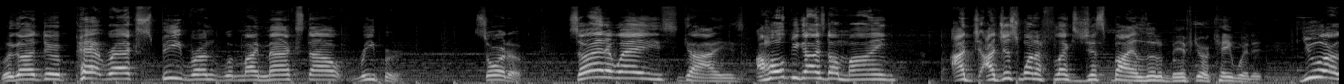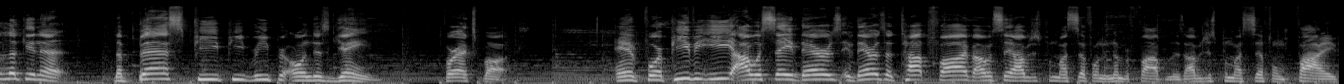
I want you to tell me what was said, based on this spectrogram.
we're gonna do a Petrax speed run with my maxed out Reaper. Sort of. So anyways, guys, I hope you guys don't mind. I, I just want to flex just by a little bit if you're okay with it. You are looking at the best PP Reaper on this game for Xbox. And for PVE, I would say if there's if there is a top five, I would say I would just put myself on the number five list. I would just put myself on five.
